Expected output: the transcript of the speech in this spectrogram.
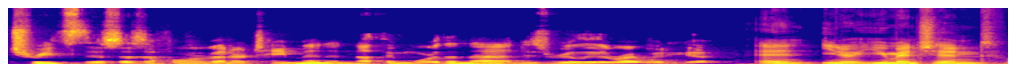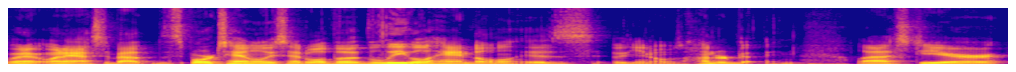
treats this as a form of entertainment and nothing more than that is really the right way to go. And you know, you mentioned when, I asked about the sports handle, you said, well, the, the legal handle is you know 100 billion last year.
